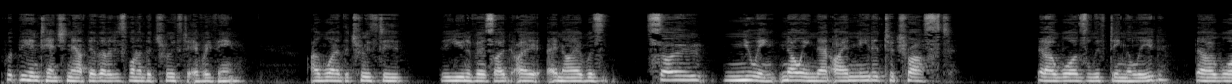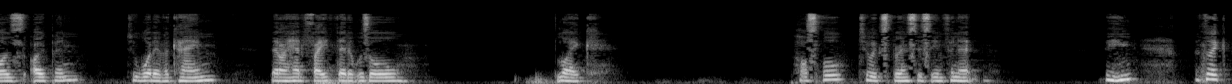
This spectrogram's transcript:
put the intention out there that I just wanted the truth to everything. I wanted the truth to the universe. I, I and I was so knowing, knowing that I needed to trust that I was lifting the lid, that I was open to whatever came, that I had faith that it was all like possible to experience this infinite thing. It's like,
